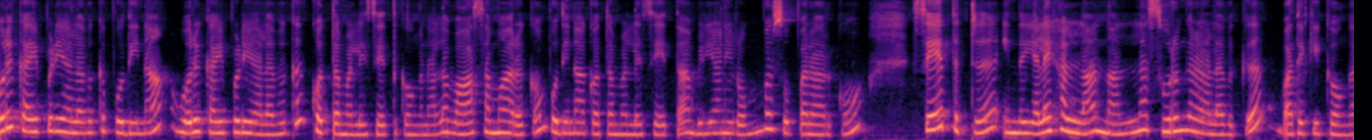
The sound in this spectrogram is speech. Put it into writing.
ஒரு கைப்பிடி அளவுக்கு புதினா ஒரு கைப்பிடி அளவுக்கு கொத்தமல்லி சேர்த்துக்கோங்க. நல்லா வாசமாக இருக்கும். புதினா கொத்தமல்லி சேர்த்தா பிரியாணி ரொம்ப சூப்பராக இருக்கும். சேர்த்துட்டு இந்த இலைகள்லாம் நல்லா சுருங்குற அளவுக்கு வதக்கிக்கோங்க.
